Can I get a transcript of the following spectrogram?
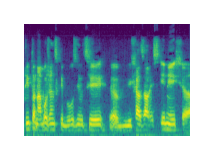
títo náboženskí blúznivci e, vychádzali z iných, e,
